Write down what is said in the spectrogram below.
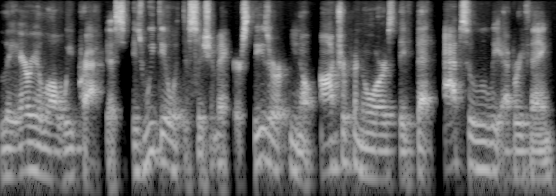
the area law we practice is we deal with decision makers. These are, you know, entrepreneurs. They've bet absolutely everything.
